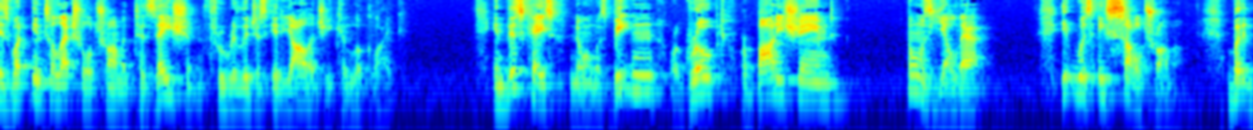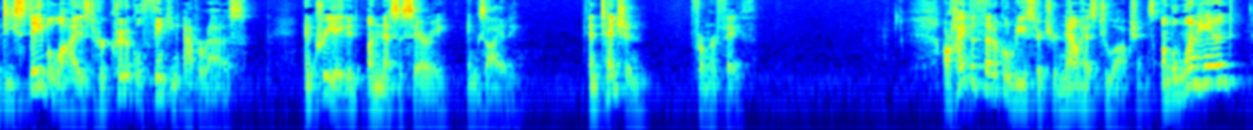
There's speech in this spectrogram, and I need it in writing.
is what intellectual traumatization through religious ideology can look like. In this case, no one was beaten or groped or body shamed. No one was yelled at. It was a subtle trauma, but it destabilized her critical thinking apparatus and created unnecessary anxiety and tension from her faith. Our hypothetical researcher now has two options. On the one hand,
